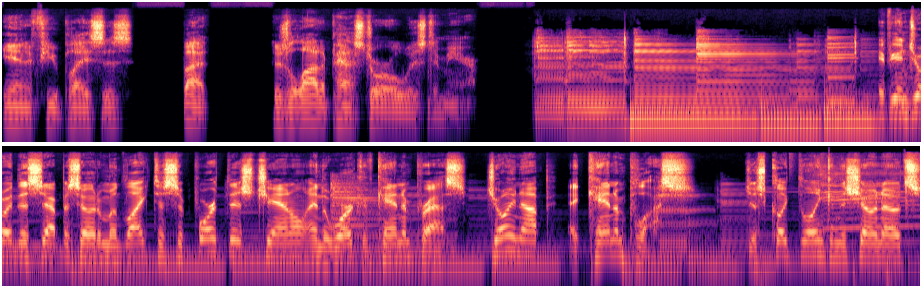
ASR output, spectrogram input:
in a few places, but there's a lot of pastoral wisdom here. If you enjoyed this episode and would like to support this channel and the work of Canon Press, join up at Canon Plus. Just click the link in the show notes,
